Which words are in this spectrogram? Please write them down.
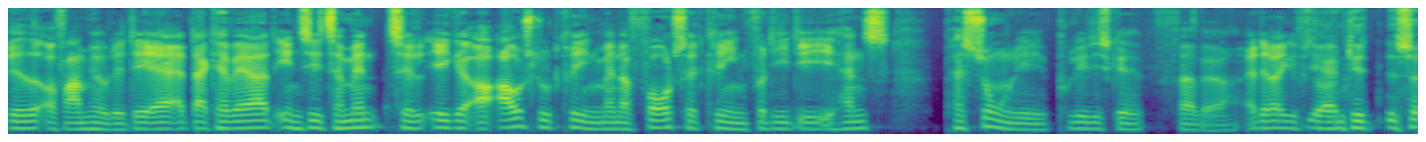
ved at fremhæve det, det er, at der kan være et incitament til ikke at afslutte krigen, men at fortsætte krigen, fordi det i hans personlige politiske favør. Er det rigtigt forstået? Ja, det, så,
